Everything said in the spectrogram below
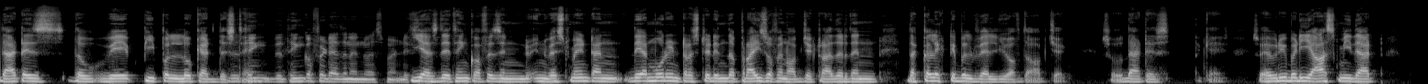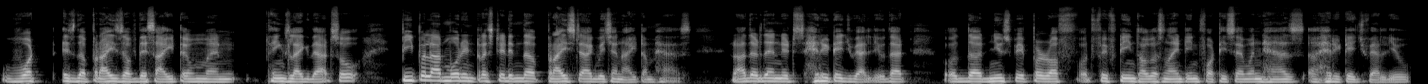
That is the way people look at this They thing. think they think of it as an investment. Yes, they think of it as an investment and they are more interested in the price of an object rather than the collectible value of the object. So that is the case. So everybody asks me that what is the price of this item and things like that. So people are more interested in the price tag which an item has rather than its heritage value that uh, the newspaper of 15th August 1947 has a heritage value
